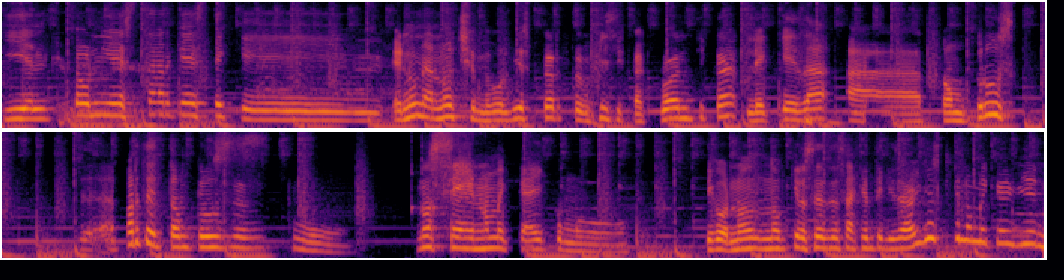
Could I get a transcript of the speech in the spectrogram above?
Y el Tony Stark este que en una noche me volví experto en física cuántica, le queda a Tom Cruise. Aparte de Tom Cruise es como, no sé, no me cae como, digo, no, no quiero ser de esa gente que dice, ay, es que no me cae bien,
